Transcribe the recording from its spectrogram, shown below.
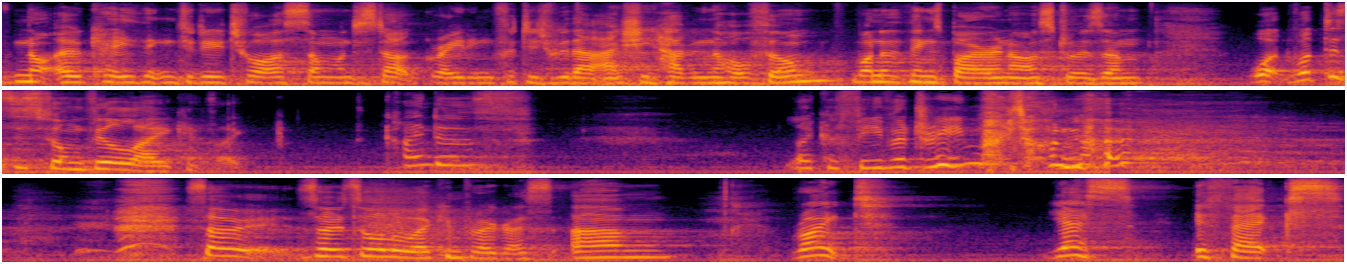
not okay thing to do to ask someone to start grading footage without actually having the whole film. One of the things Byron asked was, um, what, what does this film feel like? It's like, kind of like a fever dream, I don't know. so, so it's all a work in progress. Um, right, yes, effects.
